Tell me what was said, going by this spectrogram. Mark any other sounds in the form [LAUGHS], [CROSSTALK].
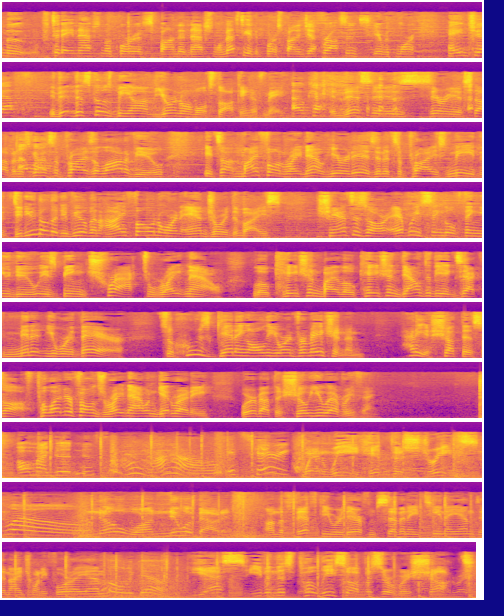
move. Today, national correspondent, national investigative correspondent Jeff Rossen's here with more. Hey, Jeff. This goes beyond your normal stalking of me. Okay. [LAUGHS] This is serious stuff, and it's going to surprise a lot of you. It's on my phone right now. Here it is, and it surprised me. Did you know that if you have an iPhone or an Android device, chances are every single thing you do is being tracked right now, location by location, down to the exact minute you were there. So who's getting all your information? And how do you shut this off? Pull out your phones right now and get ready. We're about to show you everything. Oh my goodness. Oh wow. It's scary. When we hit the streets. Whoa. No one knew about it. On the 5th, you were there from 7:18 a.m. to 9:24 a.m. Holy cow. Yes, even this police officer was shocked.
